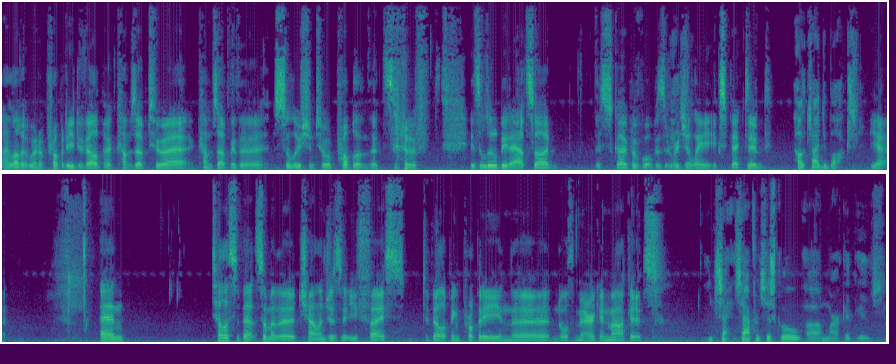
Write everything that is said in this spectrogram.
I love it when a property developer comes up to a comes up with a solution to a problem that sort of is a little bit outside the scope of what was Yes. originally expected. Outside the box. Yeah. And tell us about some of the challenges that you face developing property in the North American markets. in San Francisco uh, market is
